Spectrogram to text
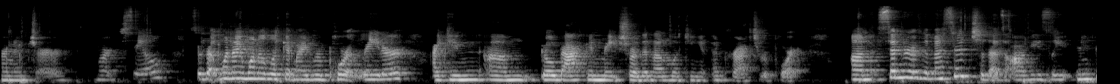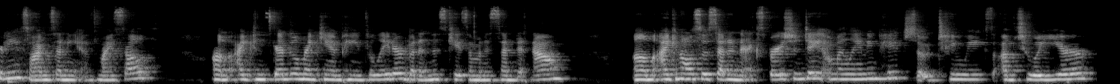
Furniture March sale so that when I want to look at my report later, I can um, go back and make sure that I'm looking at the correct report. Um, sender of the message, so that's obviously Infinity, so I'm sending it as myself. Um, I can schedule my campaign for later, but in this case, I'm going to send it now. Um, I can also set an expiration date on my landing page, so two weeks up to a year,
